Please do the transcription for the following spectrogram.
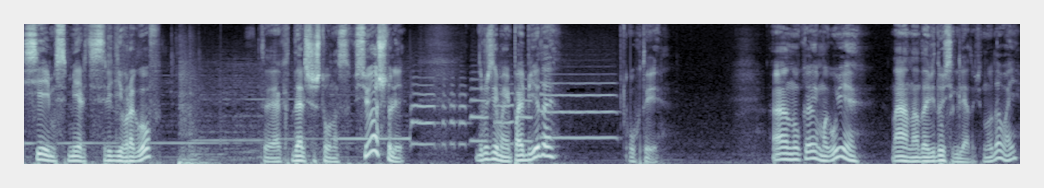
Сеем смерть среди врагов Так, дальше что у нас? Все, что ли? Друзья мои, победа Ух ты А ну-ка, могу я? А, надо видосик глянуть Ну, давай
